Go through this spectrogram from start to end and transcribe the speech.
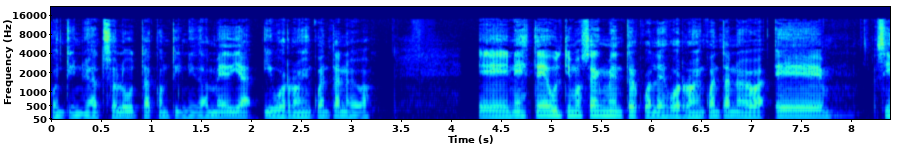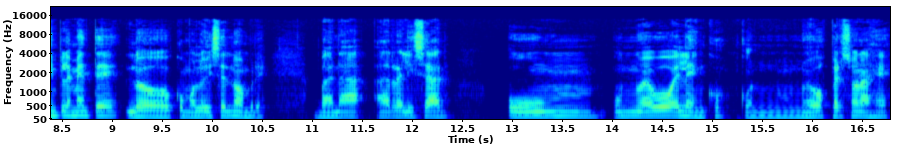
continuidad absoluta, continuidad media y borrón en cuenta nueva. En este último segmento, el cual es borrón en cuenta nueva, eh, simplemente, lo, como lo dice el nombre, van a, realizar un, un, nuevo elenco con nuevos personajes,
